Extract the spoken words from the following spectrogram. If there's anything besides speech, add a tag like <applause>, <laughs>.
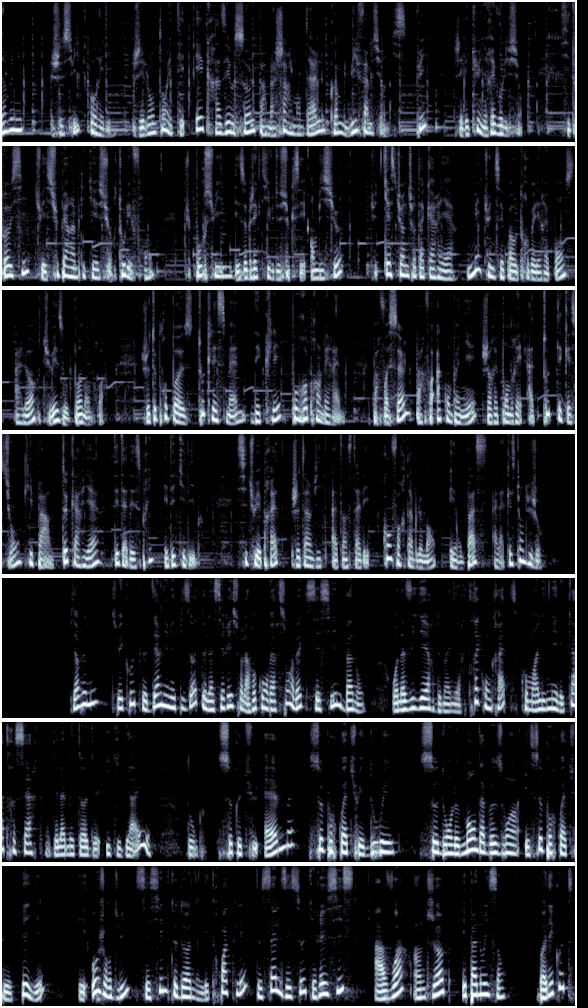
Bienvenue, je suis Aurélie. J'ai longtemps été écrasée au sol par ma charge mentale comme 8 femmes sur 10. Puis, j'ai vécu une révolution. Si toi aussi, tu es super impliqué sur tous les fronts, tu poursuis des objectifs de succès ambitieux, tu te questionnes sur ta carrière, mais tu ne sais pas où trouver les réponses, alors tu es au bon endroit. Je te propose toutes les semaines des clés pour reprendre les rênes. Parfois seul, parfois accompagné, je répondrai à toutes tes questions qui parlent de carrière, d'état d'esprit et d'équilibre. Si tu es prête, je t'invite à t'installer confortablement et on passe à la question du jour. Bienvenue, tu écoutes le dernier épisode de la série sur la reconversion avec Cécile Bannon. On a vu hier de manière très concrète comment aligner les quatre cercles de la méthode Ikigai, donc ce que tu aimes, ce pourquoi tu es doué, ce dont le monde a besoin et ce pourquoi tu es payé. Et aujourd'hui, Cécile te donne les trois clés de celles et ceux qui réussissent à avoir un job épanouissant. Bonne écoute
